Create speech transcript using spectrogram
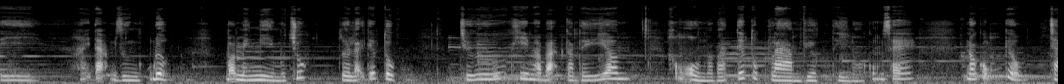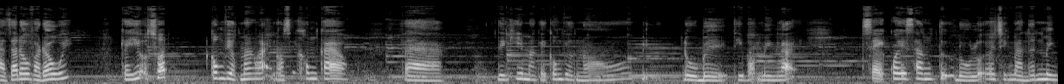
thì hãy tạm dừng cũng được. Bọn mình nghỉ một chút rồi lại tiếp tục. Chứ khi mà bạn cảm thấy um, không ổn mà bạn tiếp tục làm việc thì nó cũng sẽ, nó cũng kiểu trả ra đâu vào đâu ấy. Cái hiệu suất công việc mang lại nó sẽ không cao. Và đến khi mà cái công việc nó bị đổ bể thì bọn mình lại sẽ quay sang tự đổ lỗi cho chính bản thân mình.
